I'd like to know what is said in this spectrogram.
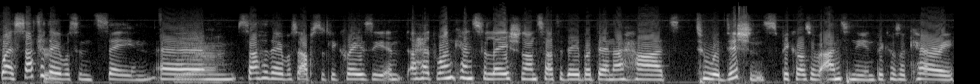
well, Saturday True. was insane. Um, Yeah. Saturday was absolutely crazy, and I had one cancellation on Saturday, but then I had two additions because of Anthony and because of Carrie.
